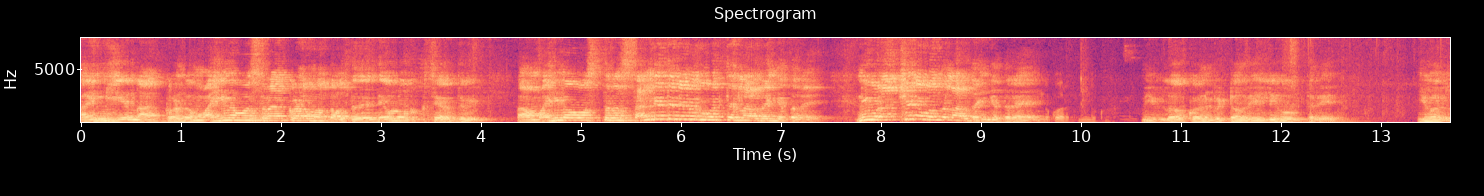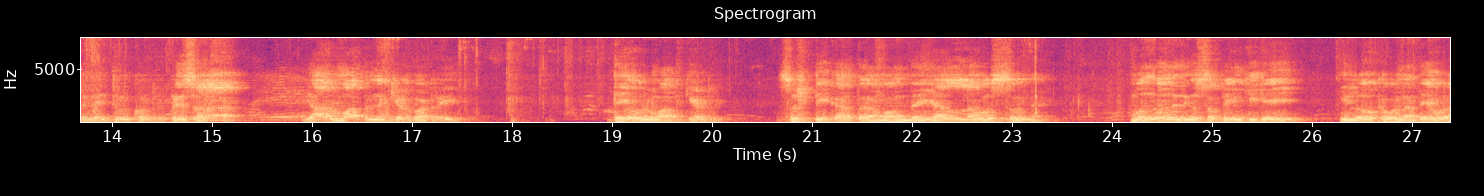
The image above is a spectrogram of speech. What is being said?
ಅಂಗಿಯನ್ನು ಹಾಕ್ಕೊಂಡು, ಮಹಿಮೆ ವಸ್ತ್ರ ಹಾಕೊಂಡು ಮತ್ತು ನಾವು ದೇವಲೋಕಕ್ಕೆ ಸೇರ್ತೀವಿ. ಆ ಮಹಿಮೆ ವಸ್ತ್ರ ಸಂಗತಿ ನಿಮಗೆ ಗೊತ್ತಿರಲಾರ್ದಂಗಿದ್ರೆ ನೀವು ರಕ್ಷಣೆ ಹೊಂದಲಾರ್ದಂಗಿದ್ರೆ ನೀವು ಲೋಕವನ್ನು ಬಿಟ್ಟು ಅವ್ರು ಎಲ್ಲಿ ಹೋಗ್ತಾರೆ? ಇವಾಗಲೇ ನೀವು ತಿಳ್ಕೊಳ್ರಿ ಪ್ರಿಸಲ ಯಾರ ಮಾತನ್ನ ಕೇಳಬಾಡ್ರಿ ದೇವ್ರ ಮಾತು ಕೇಳ್ರಿ. ಸೃಷ್ಟಿಕರ್ತನ ಮುಂದೆ ಎಲ್ಲವೂ ಸುಮ್ಮನೆ ಮುಂದೊಂದು ದಿವಸ ಬೆಂಕಿಗೆ ಈ ಲೋಕವನ್ನ ದೇವರ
